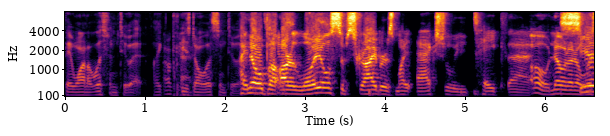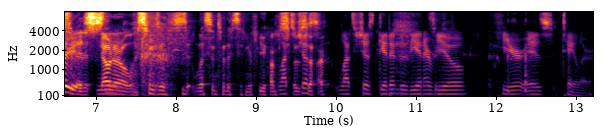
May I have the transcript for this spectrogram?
they want to listen to it. Like Okay. please don't listen to it. I know, but just- our loyal subscribers might actually take that. Oh no no no! Listen to this. No no no! Listen to this. Listen to this interview. I'm Let's so just sorry. let's just get into the interview. Here is Taylor.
